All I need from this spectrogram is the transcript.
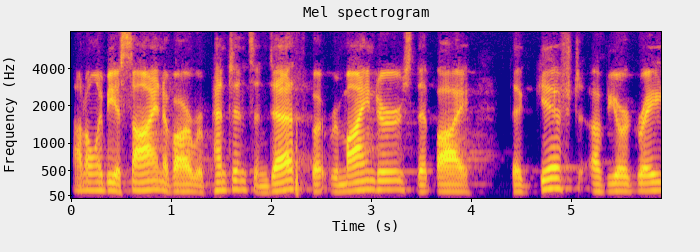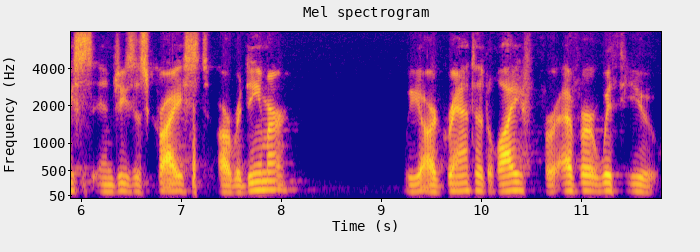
not only be a sign of our repentance and death, but reminders that by the gift of your grace in Jesus Christ, our Redeemer, we are granted life forever with you.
